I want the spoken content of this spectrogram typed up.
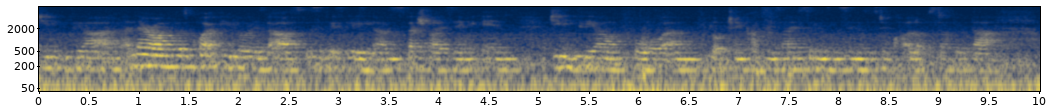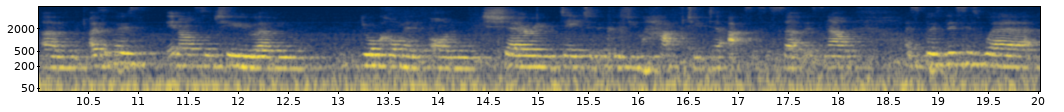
GDPR, and, there are there's quite a few lawyers that are specifically um, specialising in GDPR for um, blockchain companies. I know Simmons and Simmons is doing quite a lot of stuff with that. Um, I suppose in answer to um, your comment on sharing data because you have to to access a service. Now, I suppose this is where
